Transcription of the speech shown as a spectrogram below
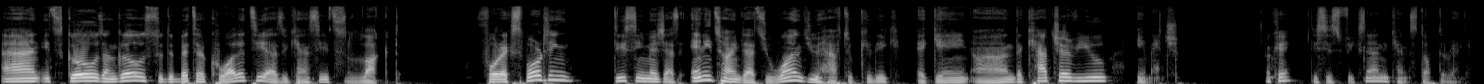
And it goes and goes to the better quality. As you can see, it's locked. For exporting this image at any time that you want, you have to click again on the capture view image. Okay, this is fixed and you can stop the render.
